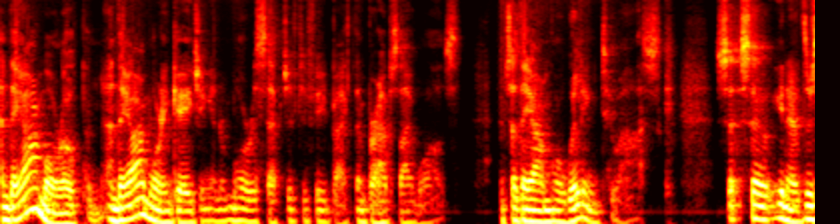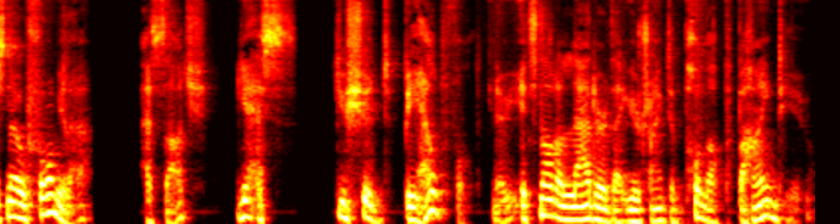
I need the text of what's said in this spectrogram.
And they are more open and they are more engaging and more receptive to feedback than perhaps I was. And so they are more willing to ask. So, so you know, there's no formula as such. Yes, you should be helpful. You know, it's not a ladder that you're trying to pull up behind you.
